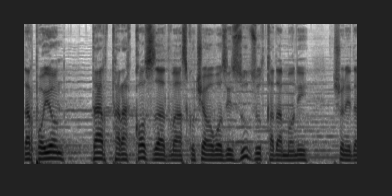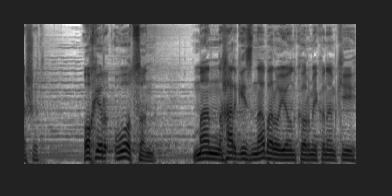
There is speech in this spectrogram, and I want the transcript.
Дар поён дар тараққос зад ва аз кӯча овози зуд зуд қадаммонӣ шунида шуд. Охир вотсон ман ҳаргиз на барои он кор мекунам ки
